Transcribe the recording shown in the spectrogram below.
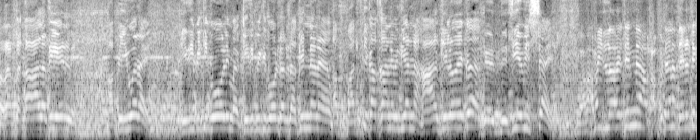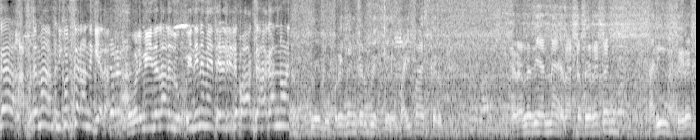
පෝලි. රට කාලා තියෙන්නේ. අපි ඉවරයි. කිරිපිටි බෝලිම කිරිපිටි පොඩ්ඩක් දකින්න නෑ. පත් ටිකක් කන්න විදියක් නෑ. හාල් කිලෝ එක 220යි. වහම ඉල්ලා හිටින්නේ අපිට එන තෙල් ටික අපිටම නිකුත් කරන්න කියලා. පොලිමේ ඉඳලා අර දුක් විඳින මේ තෙල් ටික පහක් ගහ ගන්න ඕනේ. මේ ඔපරේෂන් කරපු එක්කනේ බයිපාස් කරපු. කරන්න දෙයක් නැහැ රට පෙරටනේ. හරි පෙරට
